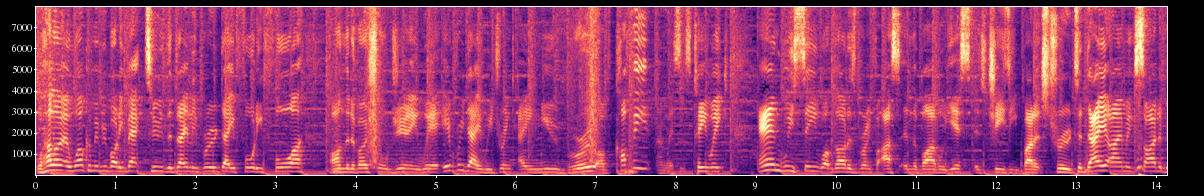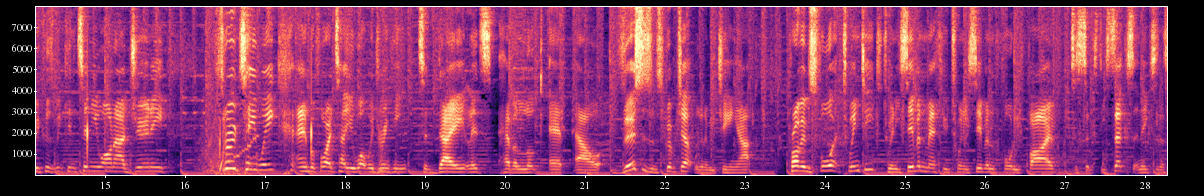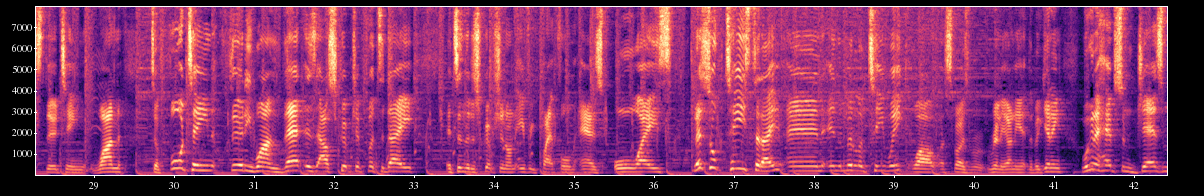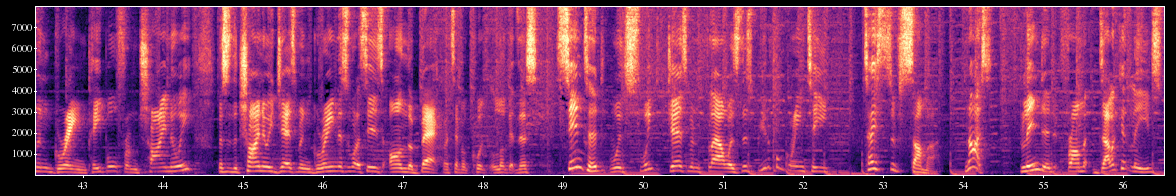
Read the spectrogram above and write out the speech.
Well, hello and welcome everybody back to the Daily Brew, day 44 on the devotional journey, where every day we drink a new brew of coffee, unless it's tea week, and we see what God is brewing for us in the Bible. Yes, it's cheesy, but it's true. Today I'm excited because we continue on our journey through Tea Week. And before I tell you what we're drinking today, let's have a look at our verses of scripture. We're going to be checking out Proverbs 4 20 to 27, Matthew 27 45 to 66, and Exodus 13 1 to 14 31. That is our scripture for today. It's in the description on every platform as always. Let's talk teas today, and in the middle of tea week, well, I suppose we're really only at the beginning, we're going to have some jasmine green people from Chanui. This is the Chanui jasmine green. This is what it says on the back. Let's have a quick look at this. Scented with sweet jasmine flowers, this beautiful green tea Tastes of summer. Nice. Blended from delicate leaves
